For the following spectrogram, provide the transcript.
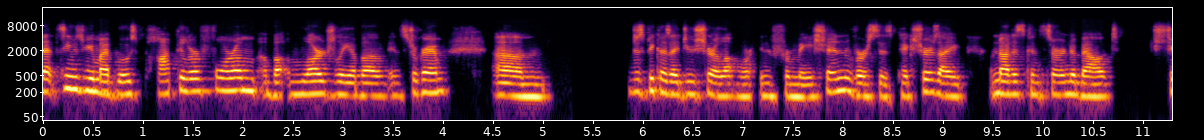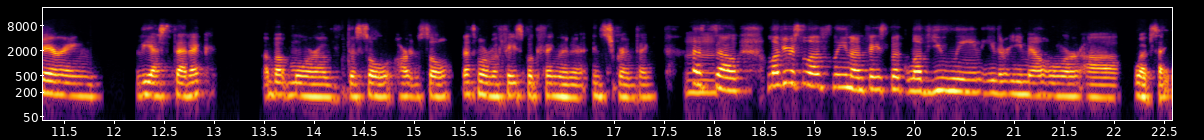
that seems to be my most popular forum, about, largely above Instagram. Um, just because I do share a lot more information versus pictures. I, I'm not as concerned about sharing the aesthetic but more of the soul, heart and soul. That's more of a Facebook thing than an Instagram thing. Mm-hmm. so love yourself lean on Facebook, love you lean, either email or uh, website.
